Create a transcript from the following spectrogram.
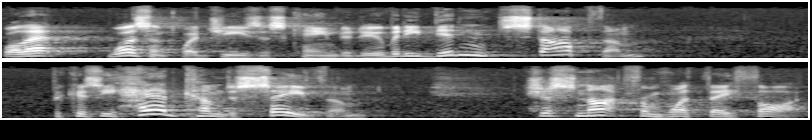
Well, that wasn't what Jesus came to do, but he didn't stop them because he had come to save them, just not from what they thought.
